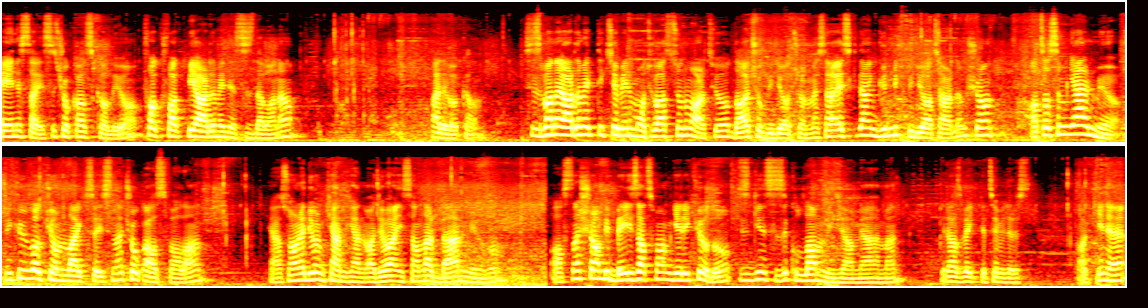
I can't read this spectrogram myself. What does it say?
Beğeni sayısı çok az kalıyor. Ufak ufak bir yardım edin siz de bana. Hadi bakalım. Siz bana yardım ettikçe benim motivasyonum artıyor. Daha çok video atıyorum. Mesela eskiden günlük video atardım. Şu an atasım gelmiyor. Çünkü bir bakıyorum like sayısına çok az falan. Ya sonra diyorum kendi kendime acaba insanlar beğenmiyor mu? Aslında şu an bir base atmam gerekiyordu. Dizgin sizi kullanmayacağım ya hemen. Biraz bekletebiliriz. Bak yine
